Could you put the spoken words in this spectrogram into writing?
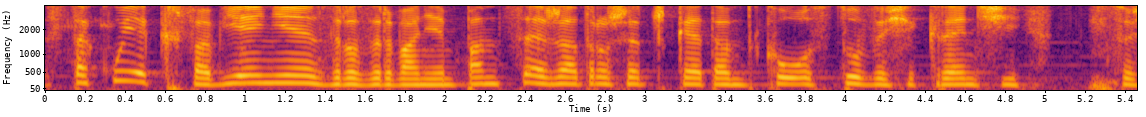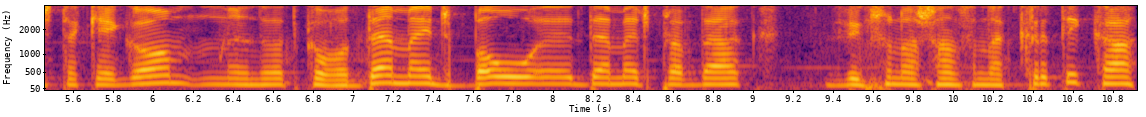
stakuję krwawienie z rozerwaniem pancerza troszeczkę, tam koło stówy się kręci, coś takiego. Dodatkowo damage, bow damage, prawda, zwiększona szansa na krytyka.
